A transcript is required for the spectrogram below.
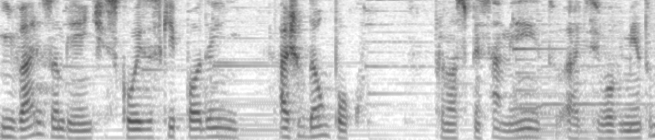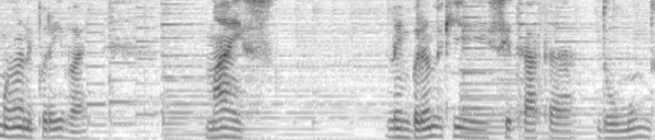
em vários ambientes coisas que podem ajudar um pouco para o nosso pensamento, a desenvolvimento humano e por aí vai. Mas, lembrando que se trata do mundo,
